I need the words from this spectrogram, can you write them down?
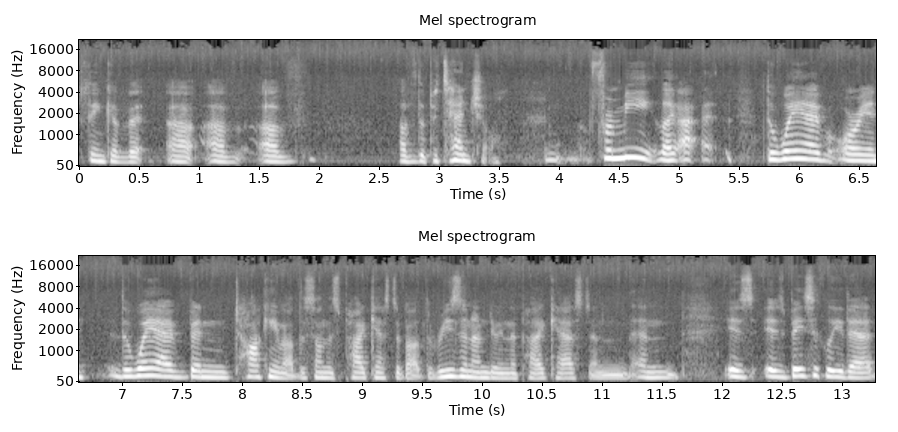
think of it uh, of of of the potential. For me, like I, the way I've orient the way I've been talking about this on this podcast about the reason I'm doing the podcast and and is is basically that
